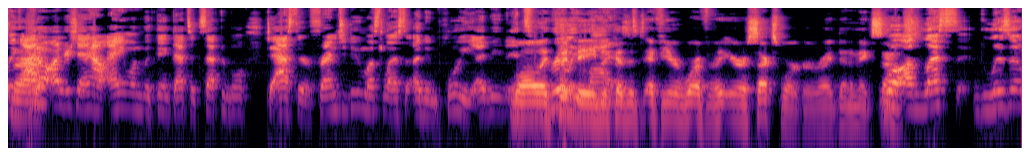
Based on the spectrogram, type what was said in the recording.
Like, not- I don't understand how anyone would think that's acceptable to ask their friend to do, much less an employee. I mean, it's well, it really could be wild. because it's, if you're if you're a sex worker, right? Then it makes sense. well, unless Lizzo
